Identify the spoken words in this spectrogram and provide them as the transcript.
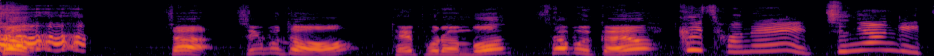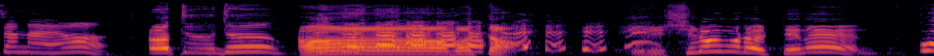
자, 자, 지금부터 대포를 한번 쏴볼까요? 그 전에 중요한 게 있잖아요. 아, 두둥. 아 맞다. 우리 실험을 할 때는 꼭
